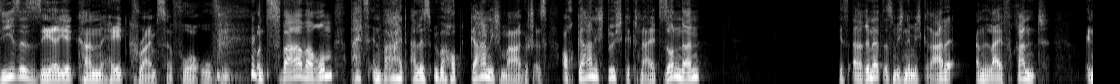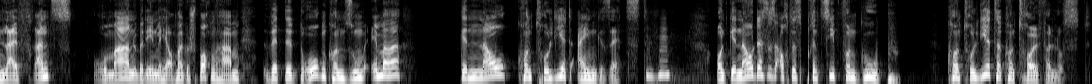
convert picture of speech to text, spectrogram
Diese Serie kann Hate Crimes hervorrufen. Und zwar warum? Weil es in Wahrheit alles überhaupt gar nicht magisch ist, auch gar nicht durchgeknallt, sondern es erinnert es mich nämlich gerade an Live Rand. In Live Rands Roman, über den wir hier auch mal gesprochen haben, wird der Drogenkonsum immer genau kontrolliert eingesetzt. Und genau das ist auch das Prinzip von Goop. Kontrollierter Kontrollverlust.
